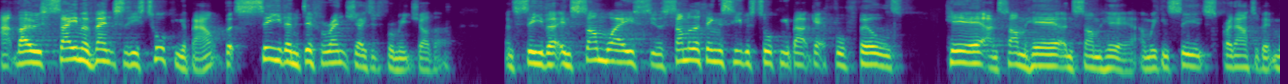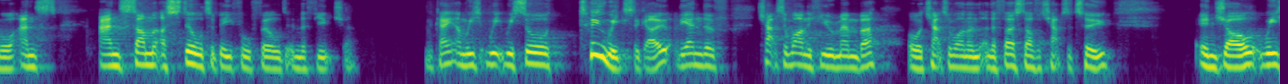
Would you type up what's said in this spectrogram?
at those same events that he's talking about, but see them differentiated from each other and see that in some ways, you know, some of the things he was talking about get fulfilled here and some here and some here. And we can see it spread out a bit more. And, and some are still to be fulfilled in the future. Okay, and we, we, we, saw two weeks ago, at the end of chapter one, if you remember, or chapter one and, and the first half of chapter two in Joel, we,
